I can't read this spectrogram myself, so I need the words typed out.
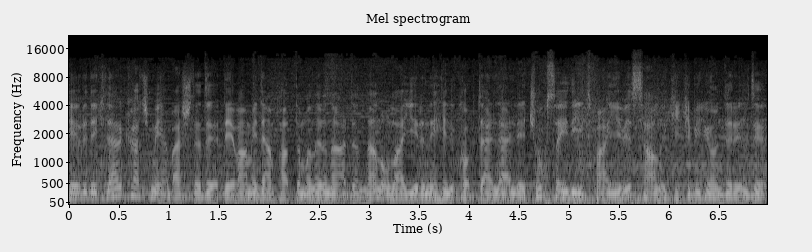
Çevredekiler kaçmaya başladı. Devam eden patlamaların ardından olay yerine helikopterlerle çok sayıda itfaiye ve sağlık ekibi gönderildi.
